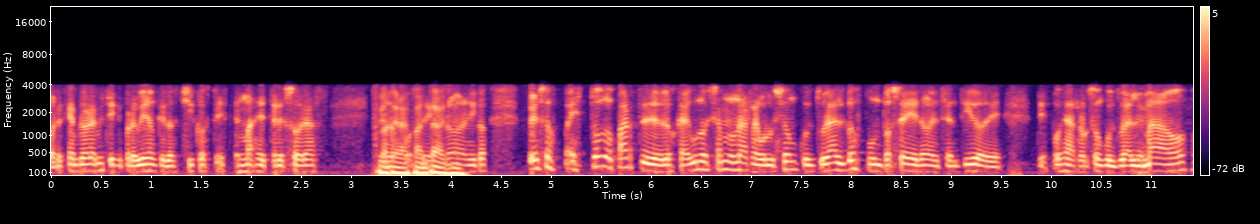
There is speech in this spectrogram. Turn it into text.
Por ejemplo, ahora viste que prohibieron que los chicos estén más de tres horas con los electrónicos. Pero eso es, todo parte de lo que algunos llaman una revolución cultural 2.0, en el sentido de, después de la revolución cultural de Mao,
